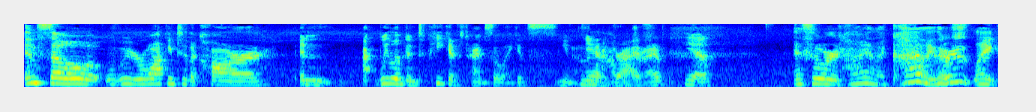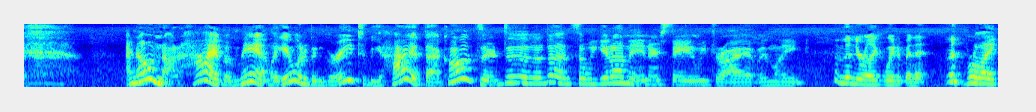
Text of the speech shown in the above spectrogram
And so we were walking to the car, and we lived in Topeka at the time, so like it's you know You had an to hour drive. Yeah. And so we were talking like, Kylie, there's like, I know I'm not high, but man, like it would have been great to be high at that concert. Da, da, da. And so we get on the interstate and we drive, and like And then you're like, wait a minute. we're like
